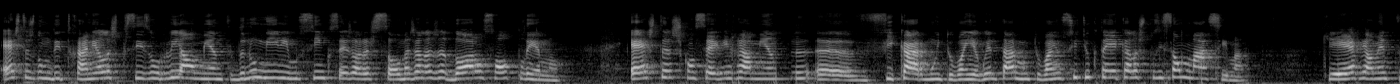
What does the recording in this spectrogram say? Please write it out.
estas do Mediterrâneo, elas precisam realmente de no mínimo 5, 6 horas de sol, mas elas adoram sol pleno. Estas conseguem realmente uh, ficar muito bem aguentar muito bem o sítio que tem aquela exposição máxima, que é realmente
